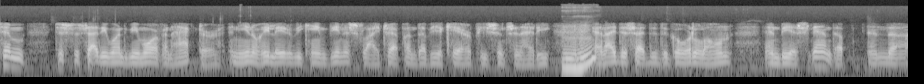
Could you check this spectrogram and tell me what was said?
Tim just decided he wanted to be more of an actor, and you know he later became Venus Flytrap on WKRP Cincinnati, Mm-hmm. and I decided to go it alone and be a stand-up, and uh,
